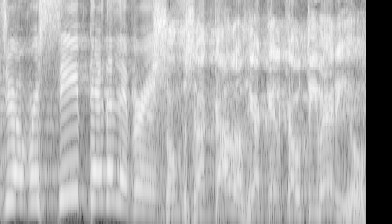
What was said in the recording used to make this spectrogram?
Israel receive their deliverance. son sacados de aquel cautiverio.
